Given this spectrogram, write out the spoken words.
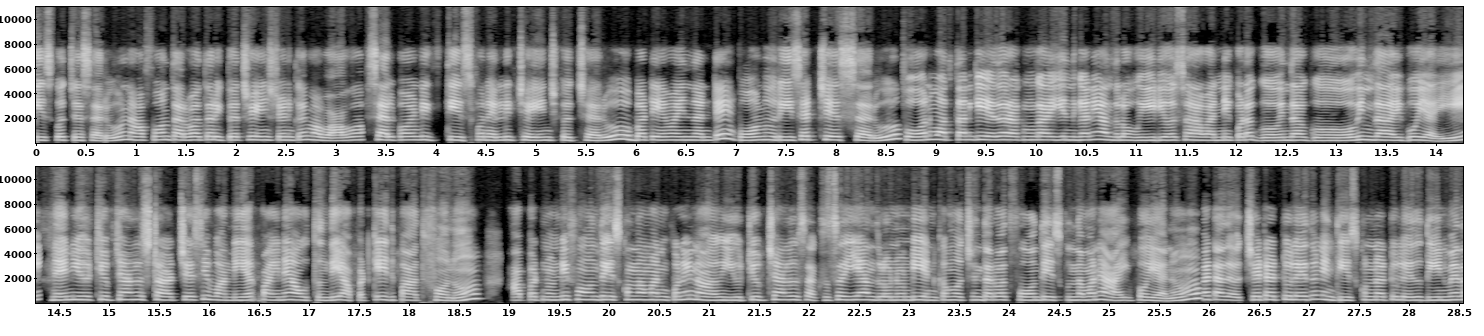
తీసుకొచ్చేసారు. నా ఫోన్ తర్వాత రిపేర్ చేయించడానికి మా బావ సెల్ పాయింట్ తీసుకొని వెళ్ళి చేయించుకొచ్చారు. బట్ ఏమైందంటే ఫోన్ రీసెట్ చేస్తారు. ఫోన్ మొత్తానికి ఏదో రకంగా అయ్యింది కానీ అందులో వీడియోస్ అవన్నీ కూడా గోవిందా గోవిందా పడిపోయాయి నేను యూట్యూబ్ ఛానల్ స్టార్ట్ చేసి వన్ ఇయర్ పైనే అవుతుంది. అప్పటికే ఇది పాత ఫోను. అప్పటి నుండి ఫోన్ తీసుకుందాం అనుకుని నా యూట్యూబ్ ఛానల్ సక్సెస్ అయ్యి అందులో నుండి ఇన్కమ్ వచ్చిన తర్వాత ఫోన్ తీసుకుందామని ఆగిపోయాను. బట్ అది వచ్చేటట్టు లేదు. నేను తీసుకున్నట్టు లేదు. దీని మీద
